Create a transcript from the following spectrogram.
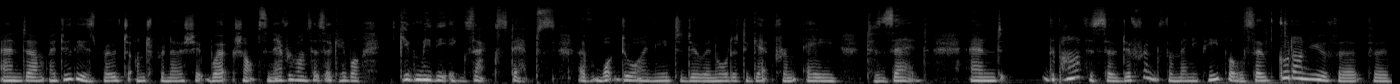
And um, I do these road to entrepreneurship workshops, and everyone says, okay, well, give me the exact steps of what do I need to do in order to get from A to Z. And the path is so different for many people. So good on you for, for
